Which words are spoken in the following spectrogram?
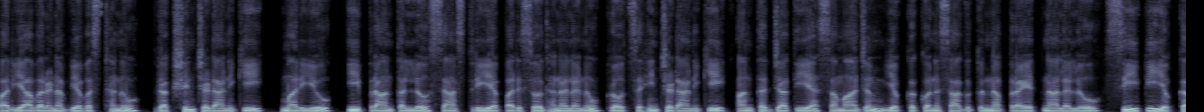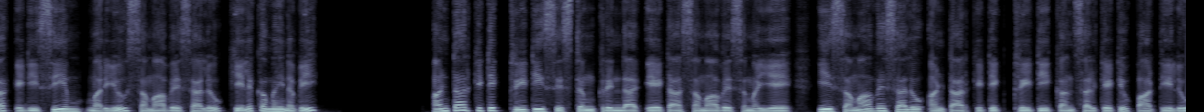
పర్యావరణ వ్యవస్థను రక్షించడానికి మరియు ఈ ప్రాంతంలో శాస్త్రీయ పరిశోధనలను ప్రోత్సహించడానికి అంతర్జాతీయ సమాజం యొక్క కొనసాగుతున్న ప్రయత్నాలలో సిపి యొక్క ఎడిసిఎం మరియు సమావేశాలు కీలకమైనవి. అంటార్కిటిక్ ట్రీటీ సిస్టమ్ క్రింద ఏటా సమావేశమయ్యే ఈ సమావేశాలు అంటార్కిటిక్ ట్రీటీ కన్సల్టేటివ్ పార్టీలు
